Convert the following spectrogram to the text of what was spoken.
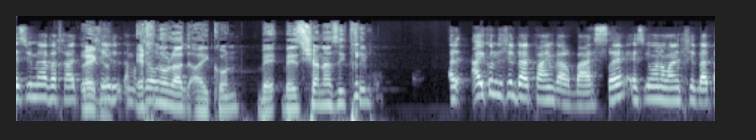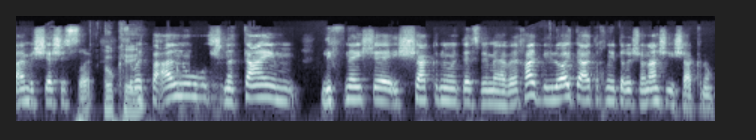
SB 101 רגע, התחיל... רגע, איך נולד אייקון? באיזה שנה זה התחיל? אייקון התחיל ב-2014, SB101 התחיל ב-2016. אוקיי. זאת אומרת, פעלנו שנתיים לפני שהשקנו את SB101, והיא לא הייתה התוכנית הראשונה שהשקנו.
